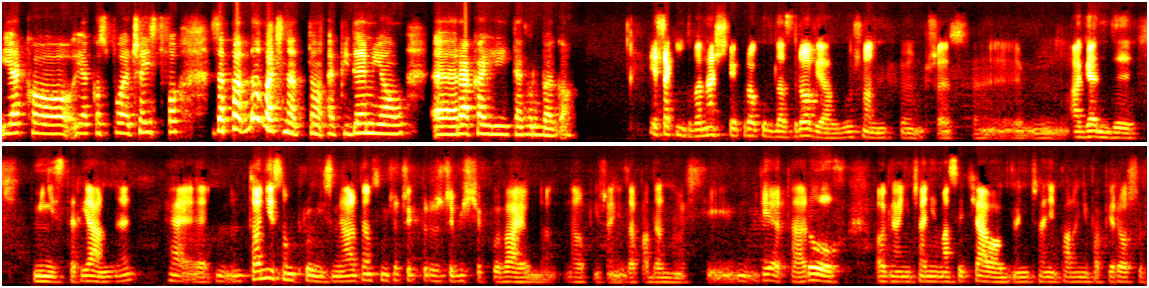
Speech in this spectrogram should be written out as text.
jako, jako społeczeństwo zapanować nad tą epidemią raka jelita grubego? Jest takich 12 kroków dla zdrowia ogłoszonych przez agendy ministerialne. E, to nie są truizmy, ale tam są rzeczy, które rzeczywiście wpływają na, na obniżenie zapadalności. Dieta, ruch, ograniczenie masy ciała, ograniczenie palenia papierosów.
